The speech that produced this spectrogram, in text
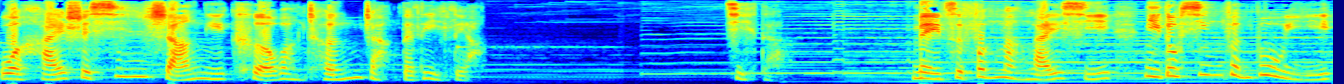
我还是欣赏你渴望成长的力量。记得。每次风浪来袭，你都兴奋不已，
